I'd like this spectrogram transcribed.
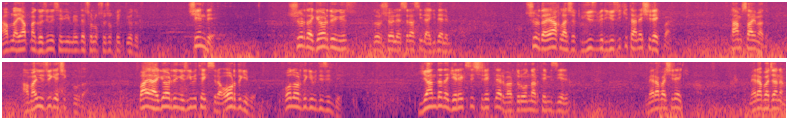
Abla yapma gözünü seveyim evde çoluk çocuk bekliyordur. Şimdi şurada gördüğünüz dur şöyle sırasıyla gidelim. Şurada yaklaşık 101-102 tane şirek var. Tam saymadım. Ama yüzü geçik burada. Bayağı gördüğünüz gibi tek sıra ordu gibi. Kol ordu gibi dizildi. Yanda da gereksiz şirekler var. Dur onları temizleyelim. Merhaba şirek. Merhaba canım.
